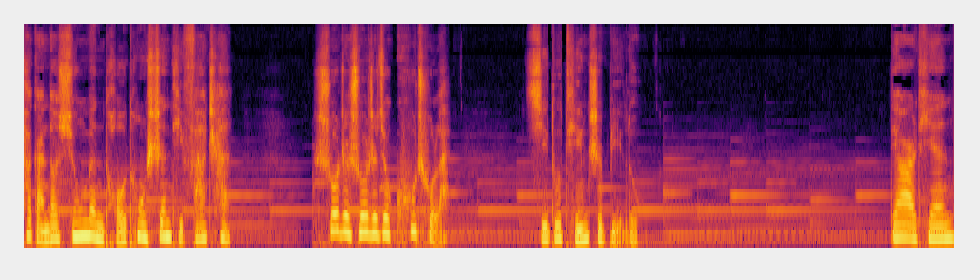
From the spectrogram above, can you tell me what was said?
他感到胸闷、头痛、身体发颤，说着说着就哭出来，几度停止笔录。第二天，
